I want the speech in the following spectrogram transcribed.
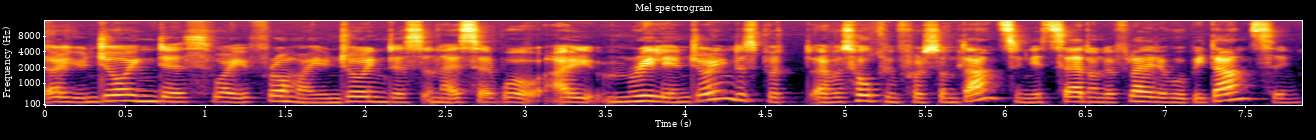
Are you enjoying this? Where are you from? Are you enjoying this? And I said, Well, I'm really enjoying this, but I was hoping for some dancing. It said on the flight there would be dancing.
